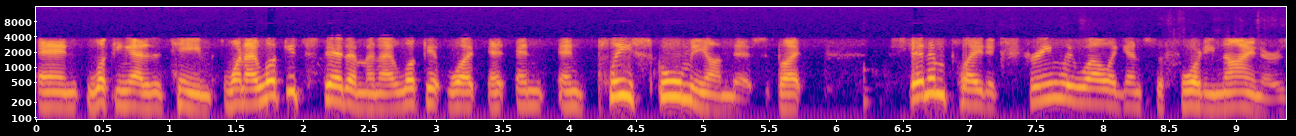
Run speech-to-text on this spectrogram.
And looking at the team, when I look at Stidham and I look at what and and, and please school me on this, but Stidham played extremely well against the 49ers.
